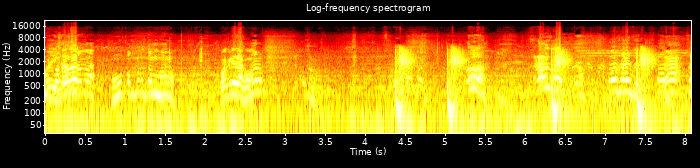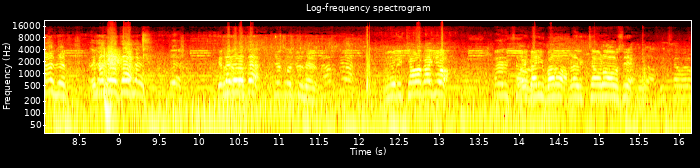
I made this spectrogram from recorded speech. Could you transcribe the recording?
પૈસા સાહેબ. બીજો રિક્ષાવાળો કાં ગાડી ભરો આપણે રિક્ષાવાળો આવશે. રિક્ષાવાળો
